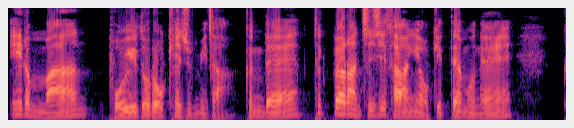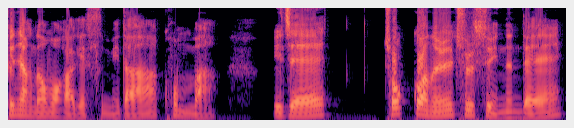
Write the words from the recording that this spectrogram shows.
이름만 보이도록 해줍니다. 근데 특별한 지시사항이 없기 때문에 그냥 넘어가겠습니다. 콤마 이제 조건을 줄 수 있는데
